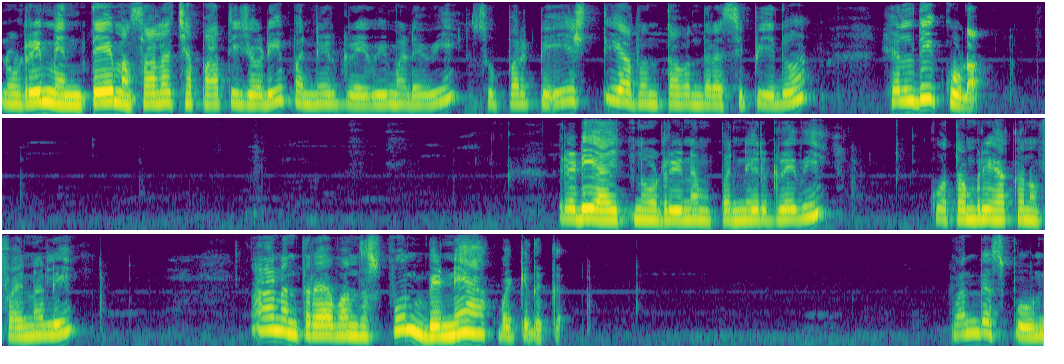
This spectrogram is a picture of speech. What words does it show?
ನೋಡ್ರಿ ಮೆಂತೆ, ಮಸಾಲ, ಚಪಾತಿ ಜೋಡಿ ಪನ್ನೀರ್ ಗ್ರೇವಿ ಮಾಡೇವಿ. ಸೂಪರ್ ಟೇಸ್ಟಿ ಆದಂಥ ಒಂದು ರೆಸಿಪಿ ಇದು. ಹೆಲ್ದಿ ಕೂಡ. ರೆಡಿ ಆಯ್ತು ನೋಡ್ರಿ ನಮ್ಮ ಪನ್ನೀರ್ ಗ್ರೇವಿ. ಕೊತ್ತಂಬರಿ ಹಾಕೋಣ ಫೈನಲಿ ಆನಂತರ ಒಂದು ಸ್ಪೂನ್ ಬೆಣ್ಣೆ ಹಾಕ್ಬೇಕು ಇದಕ್ಕೆ. ಒಂದು ಸ್ಪೂನ್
